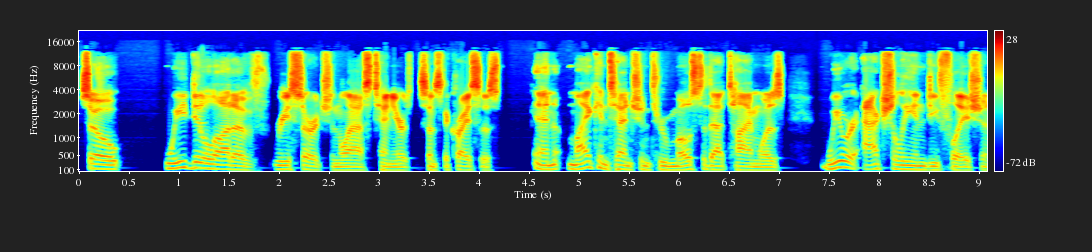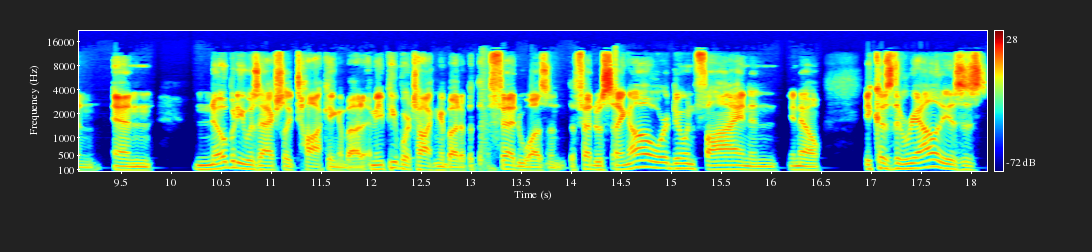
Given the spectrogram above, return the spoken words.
So we did a lot of research in the last 10 years since the crisis. And my contention through most of that time was we were actually in deflation and nobody was actually talking about it. I mean, people were talking about it, but the Fed wasn't. The Fed was saying, oh, we're doing fine. And, you know, because the reality is, is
